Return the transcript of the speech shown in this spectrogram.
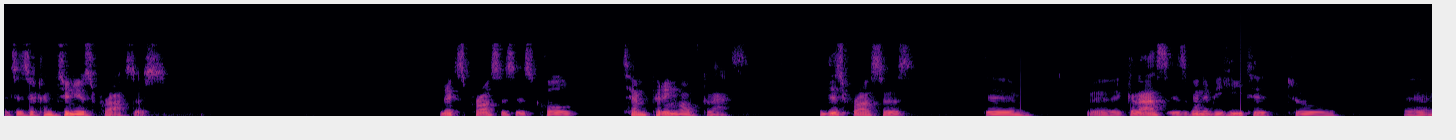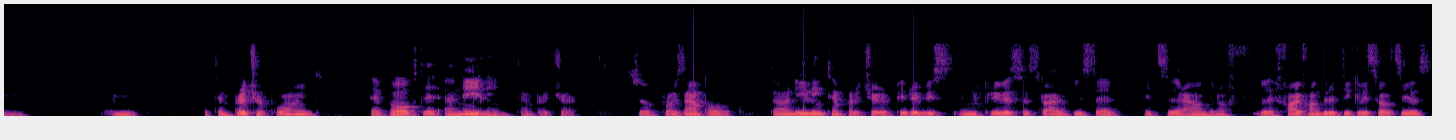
it is a continuous process. Next process is called tempering of glass. In this process, the uh, glass is going to be heated to um, a temperature point above the annealing temperature. So for example, the annealing temperature previous in previous slide we said it's around you know, uh, 500 degrees Celsius,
